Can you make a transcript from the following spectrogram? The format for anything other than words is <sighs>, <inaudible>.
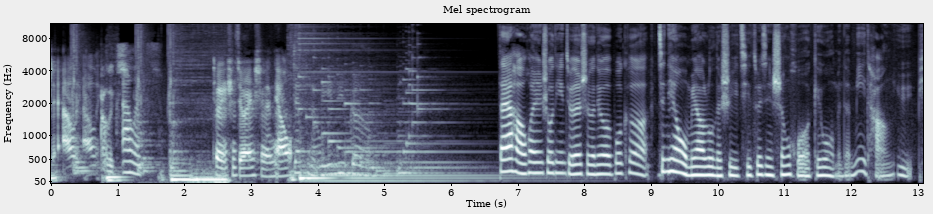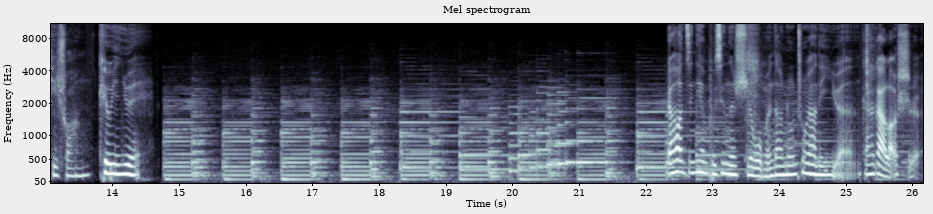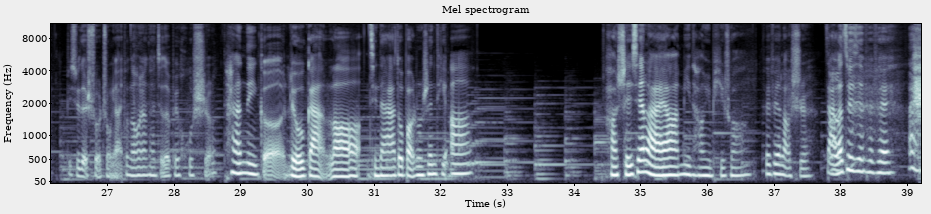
是 Alex。Alex. Alex. 这里是九认识个妞。Definitely you go. 大家好，欢迎收听《绝对是个妞》的播客。今天我们要录的是一期最近生活给我们的蜜糖与砒霜 Q 音乐。然后今天不幸的是，我们当中重要的一员嘎嘎老师，必须得说重要，不能让他觉得被忽视了。他那个流感了，请大家都保重身体啊。好，谁先来啊？蜜糖与砒霜，菲菲老师咋了？最近菲菲，哎，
